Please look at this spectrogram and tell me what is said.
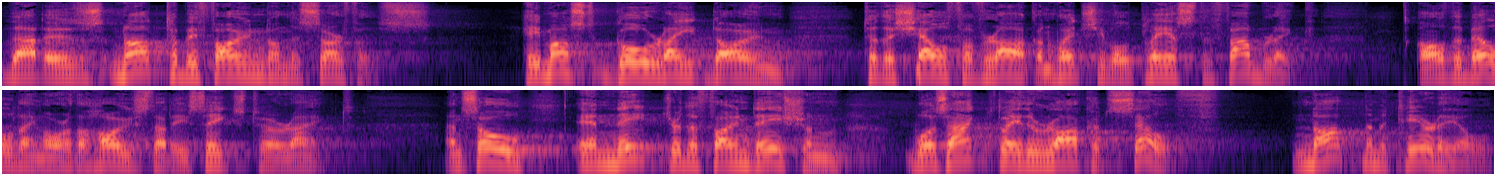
that is not to be found on the surface. He must go right down to the shelf of rock on which he will place the fabric of the building or the house that he seeks to erect. And so, in nature, the foundation was actually the rock itself, not the material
